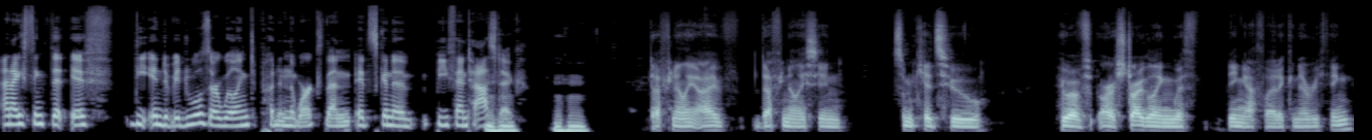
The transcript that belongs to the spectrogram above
And I think that if the individuals are willing to put in the work, then it's going to be fantastic. Mm-hmm. Definitely. I've definitely seen some kids who who have, are struggling with being athletic and everything,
